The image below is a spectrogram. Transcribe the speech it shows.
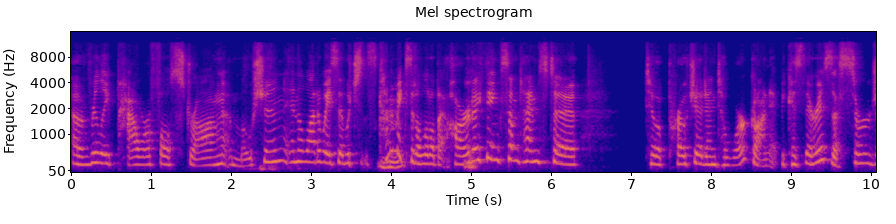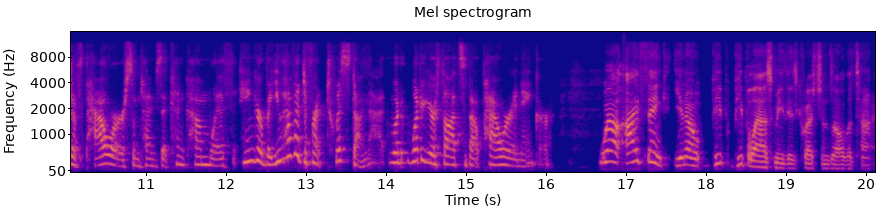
a really powerful, strong emotion in a lot of ways, which kind mm-hmm. of makes it a little bit hard, mm-hmm. I think, sometimes to to approach it and to work on it because there is a surge of power sometimes that can come with anger. But you have a different twist on that. What what are your thoughts about power and anger? Well, I think you know people people ask me these questions all the time.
